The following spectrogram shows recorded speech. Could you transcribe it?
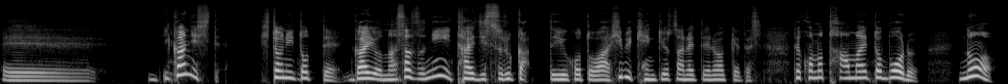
えー、いかにして人にとって害をなさずに退治するかっていうことは日々研究されているわけです。で、このターマイトボールの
